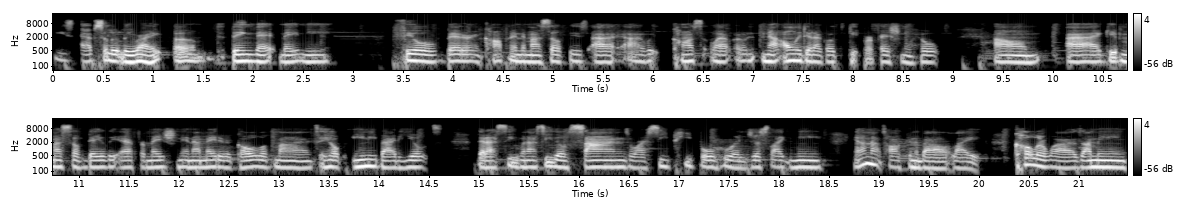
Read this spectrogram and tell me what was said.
He's absolutely right. Um, the thing that made me feel better and confident in myself is I, I would constantly, not only did I go to get professional help, um, I give myself daily affirmation and I made it a goal of mine to help anybody else that I see when I see those signs or I see people who are just like me. And I'm not talking about like color wise. I mean,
